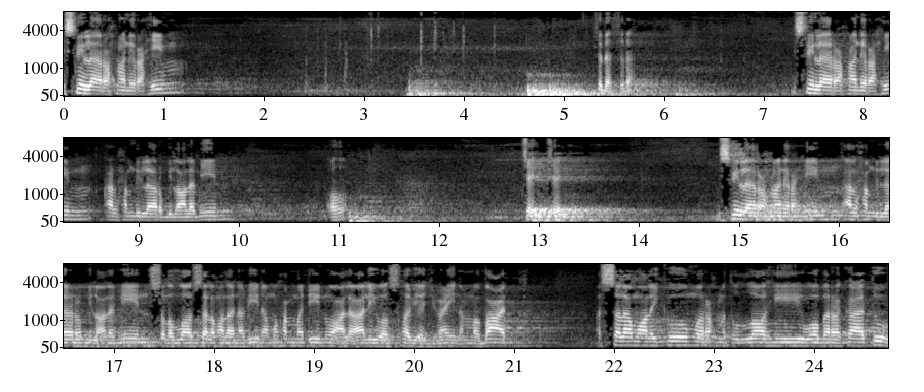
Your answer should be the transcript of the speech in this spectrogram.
Bismillahirrahmanirrahim. Sudah, sudah. Bismillahirrahmanirrahim. Alhamdulillahirabbil alamin. Oh. Cek, cek. Bismillahirrahmanirrahim. Alhamdulillahirabbil alamin. Sallallahu wasallam ala nabiyina Muhammadin wa ala alihi ajmain. Amma ba'd. Assalamualaikum warahmatullahi wabarakatuh.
